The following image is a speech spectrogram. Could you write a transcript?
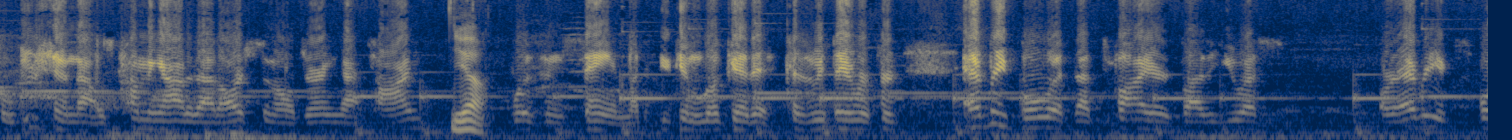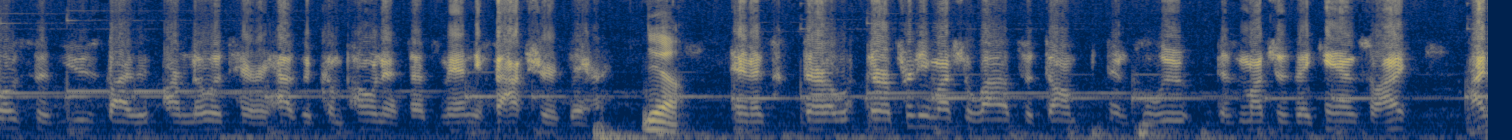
pollution that was coming out of that arsenal during that time Yeah. was insane. Like you can look at it because they were for every bullet that's fired by the U.S. or every explosive used by the, our military has a component that's manufactured there, Yeah. and it's they're they're pretty much allowed to dump and pollute as much as they can. So I I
